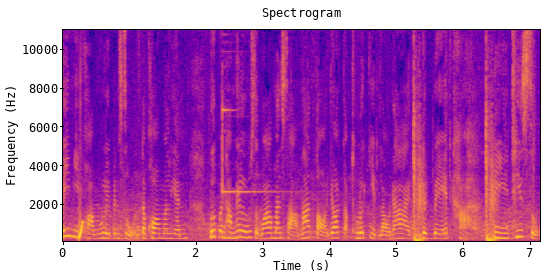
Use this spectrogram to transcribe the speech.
ไม่มีความรู้เลยเป็นศูนย์แต่พอมาเรียนปุ๊บมันทำให้เรารู้สึกว่ามันสามารถต่อยอดกับธุรกิจเราได้ The best ค่ะ ดีที่สุด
